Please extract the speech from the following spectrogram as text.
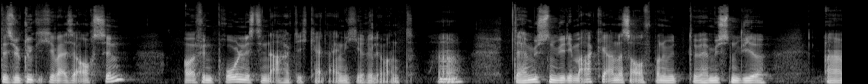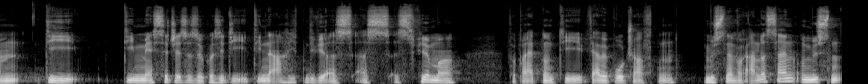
das wir glücklicherweise auch sind, aber für den Polen ist die Nachhaltigkeit eigentlich irrelevant. Mhm. Ja. Daher müssen wir die Marke anders aufbauen, daher müssen wir ähm, die, die Messages, also quasi die, die Nachrichten, die wir als, als, als Firma verbreiten und die Werbebotschaften müssen einfach anders sein und müssen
